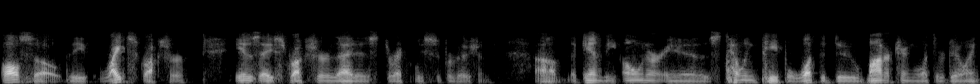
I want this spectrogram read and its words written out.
also the right structure is a structure that is directly supervision. Um, again, the owner is telling people what to do, monitoring what they're doing.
